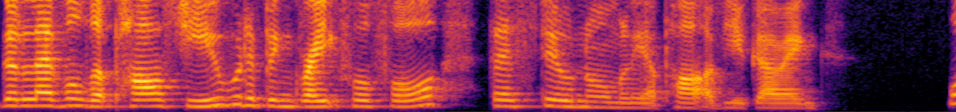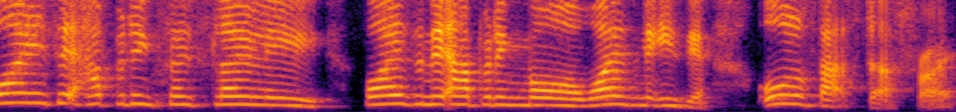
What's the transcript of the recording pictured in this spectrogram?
the level that past you would have been grateful for, there's still normally a part of you going, why is it happening so slowly? Why isn't it happening more? Why isn't it easier? All of that stuff, right?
